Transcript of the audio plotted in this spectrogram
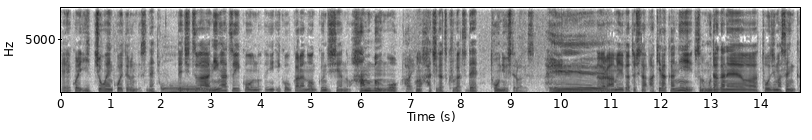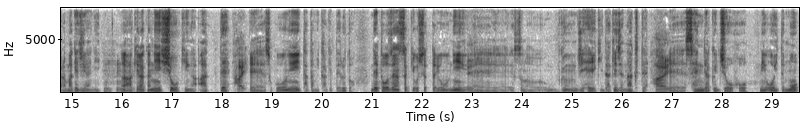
えーこれ1兆円超えてるんですね。で、実は2月以降の、以降からの軍事支援の半分を、はいこの8月、9月で投入してるわけです。だからアメリカとしては明らかにその無駄金は投じませんから負け試合に、明らかに勝機があって、はい。えーそこに畳みかけてると。で当然さっきおっしゃったように、えーその軍事兵器だけじゃなくて、はい。えー戦略情報においても、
